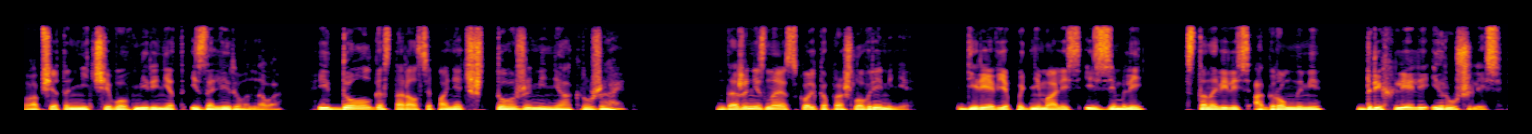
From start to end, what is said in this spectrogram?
вообще-то, ничего в мире нет изолированного. И долго старался понять, что же меня окружает. Даже не зная, сколько прошло времени, деревья поднимались из земли, становились огромными, дряхлели и рушились.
